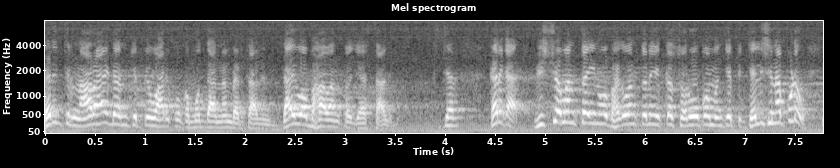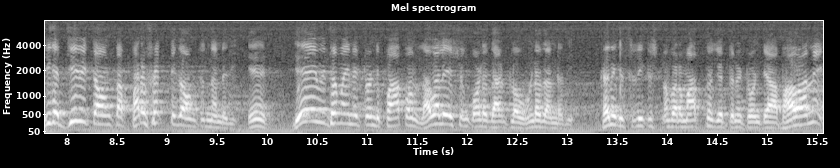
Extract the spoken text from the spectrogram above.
దరిద్ర నారాయణుడు అని చెప్పి వారికి ఒక ముద్ద అన్నం పెడతాడండి. దైవభావంతో చేస్తాడు. చూచారా? కనుక విశ్వమంతైన భగవంతుని యొక్క స్వరూపం అని చెప్పి తెలిసినప్పుడు ఇక జీవితం అంతా పర్ఫెక్ట్గా ఉంటుందన్నది. ఏ ఏ విధమైనటువంటి పాపం లవలేశం కూడా దాంట్లో ఉండదన్నది. కనుక శ్రీకృష్ణ పరమాత్మ చెప్పినటువంటి ఆ భావాన్ని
